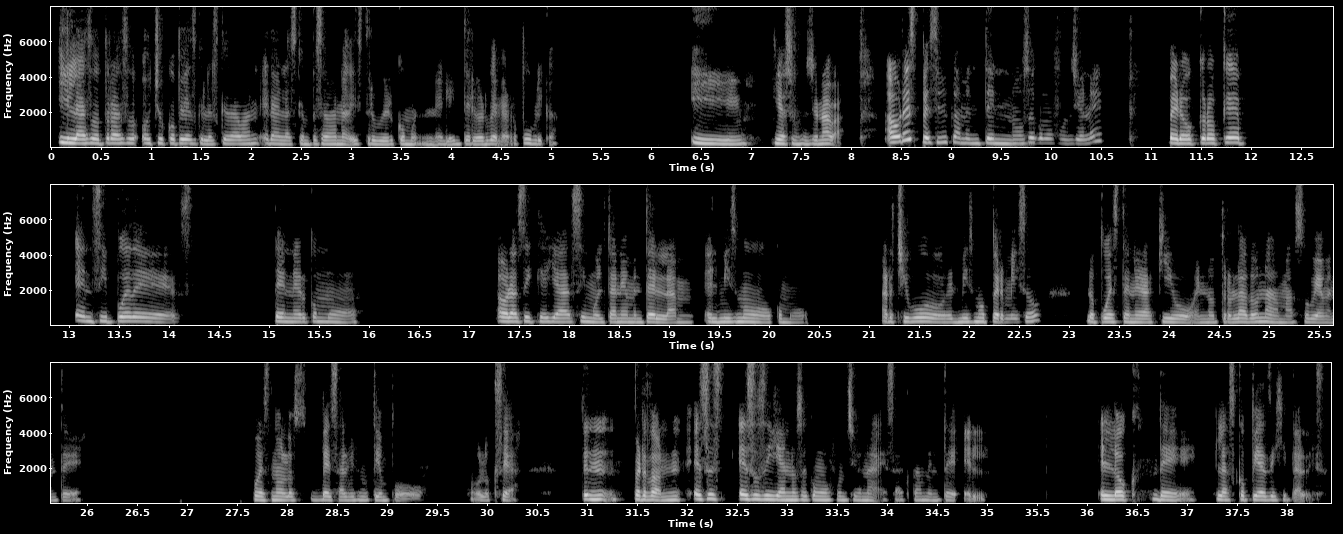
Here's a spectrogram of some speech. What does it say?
Y las otras ocho copias que les quedaban eran las que empezaban a distribuir como en el interior de la República. Y, y así funcionaba. Ahora específicamente no sé cómo funcione, pero creo que en sí puedes tener como ahora sí que ya simultáneamente el mismo como archivo el mismo permiso lo puedes tener aquí o en otro lado, nada más obviamente pues no los ves al mismo tiempo o lo que sea. perdón, eso, eso sí ya no sé cómo funciona exactamente el, el lock de las copias digitales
